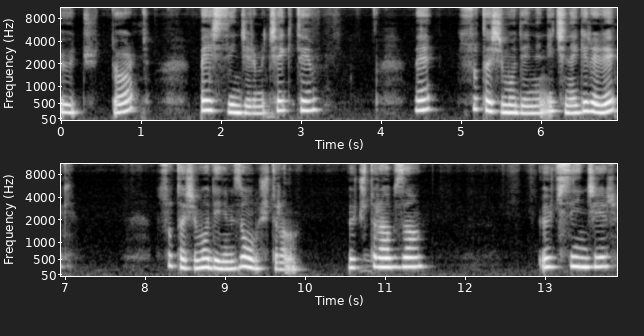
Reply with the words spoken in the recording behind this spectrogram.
3, 4, 5 zincirimi çektim ve su taşı modelinin içine girerek su taşı modelimizi oluşturalım. 3 trabzan, 3 zincir,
